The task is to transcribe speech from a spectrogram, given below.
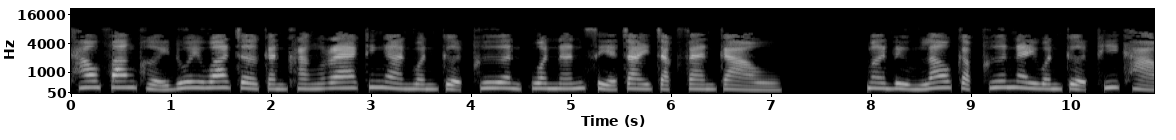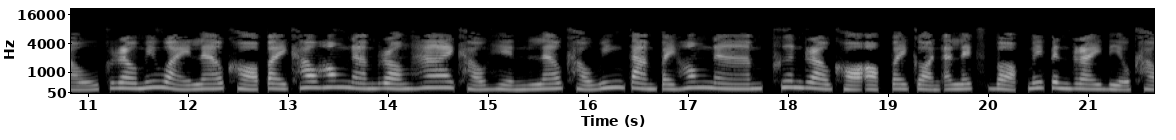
เข้าฟ้างเผยด้วยว่าเจอกันครั้งแรกที่งานวันเกิดเพื่อน วันนั้นเสียใจจากแฟนเก่า มาดื่มเหล้ากับเพื่อนในวันเกิดพี่เขา เราไม่ไหวแล้วขอไปเข้าห้องน้ำร้องไห้เขาเห็นแล้วเขาวิ่งตามไปห้องน้ำ เพื่อนเราขอออกไปก่อนอเล็กซ์บอกไม่เป็นไรเดี๋ยวเขา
